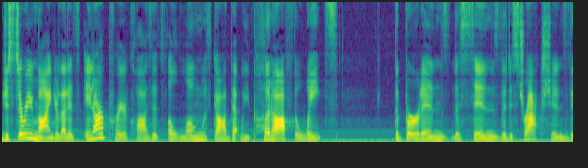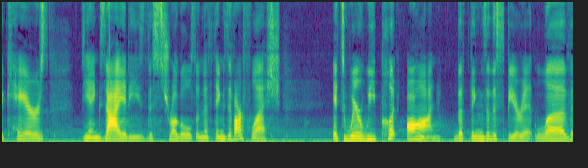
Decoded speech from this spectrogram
just a reminder that it's in our prayer closets alone with God that we put off the weights the burdens, the sins, the distractions, the cares, the anxieties, the struggles, and the things of our flesh. It's where we put on the things of the Spirit love,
